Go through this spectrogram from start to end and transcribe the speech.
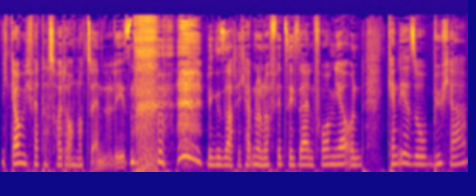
ich glaube, ich werde das heute auch noch zu Ende lesen. Wie gesagt, ich habe nur noch 40 Seiten vor mir und kennt ihr so Bücher,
